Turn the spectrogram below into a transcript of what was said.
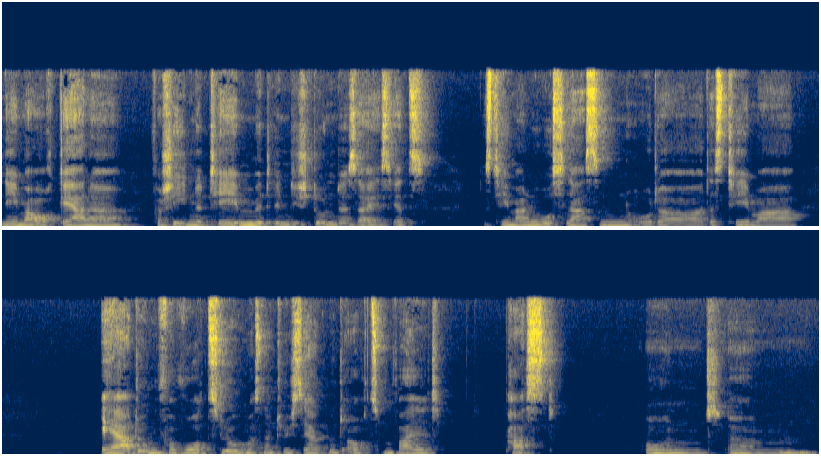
nehme auch gerne verschiedene Themen mit in die Stunde, sei es jetzt das Thema Loslassen oder das Thema Erdung, Verwurzelung, was natürlich sehr gut auch zum Wald passt. Und ähm,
